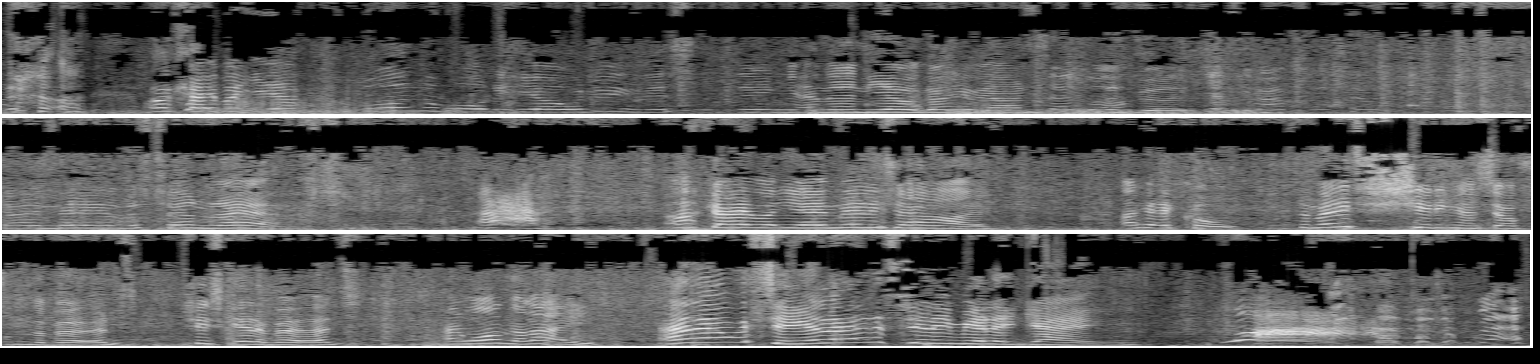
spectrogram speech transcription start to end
Wait, okay, but yeah, we're on the water here. We're doing this thing, and then yeah, we're going around. It's good. Okay, Millie, let's turn left. Ah! Okay, but yeah, Millie, say hi. Okay, cool. So Millie's shitting herself from the birds. She's scared of birds. And we're on the lake. And then we'll see you later, silly Millie gang. Wah!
